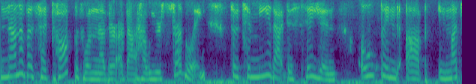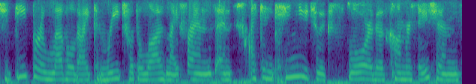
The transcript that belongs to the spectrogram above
none of us had talked with one another about how we were struggling. So to me, that decision opened up a much deeper level that I could reach with a lot of my friends. And I continue to explore those conversations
